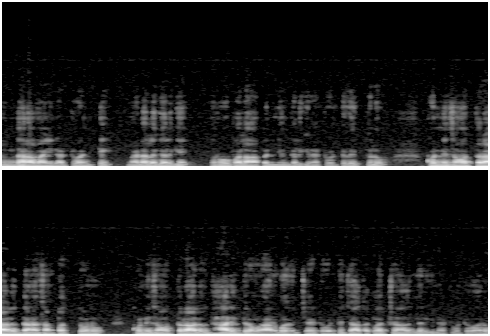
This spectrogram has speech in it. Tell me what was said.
సుందరమైనటువంటి మెడలు కలిగి రూపలాపణ్యం కలిగినటువంటి వ్యక్తులు. కొన్ని సంవత్సరాలు ధన సంపత్తును కొన్ని సంవత్సరాలు దారిద్ర్యమును అనుభవించేటువంటి జాతక లక్షణాలు కలిగినటువంటి వారు.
